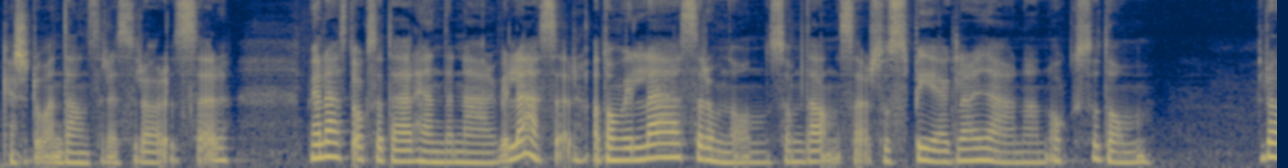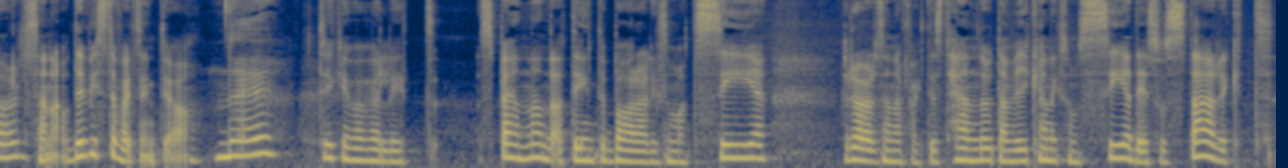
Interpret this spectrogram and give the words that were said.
kanske då en dansares rörelser. Men jag läste också att det här händer när vi läser. Att om vi läser om någon som dansar så speglar hjärnan också de rörelserna. Och det visste faktiskt inte jag. Nej. Det tycker jag var väldigt spännande. Att det inte bara liksom att se rörelserna faktiskt hända utan vi kan liksom se det så starkt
